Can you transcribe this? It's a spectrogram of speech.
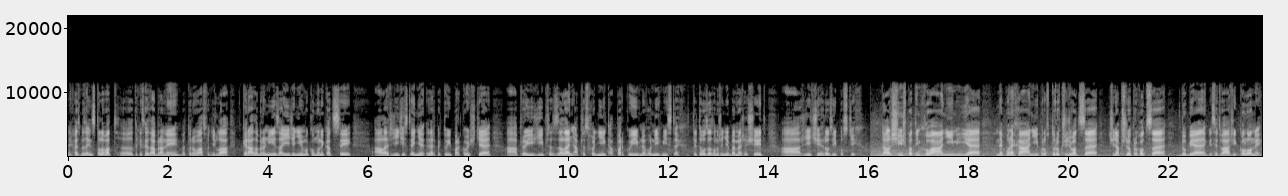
Nechali jsme zainstalovat eh, technické zábrany, betonová svodidla, která zabraňují zajíždění mimo komunikaci ale řidiči stejně nerespektují parkoviště a projíždí přes zeleň a přes chodník a parkují v nevhodných místech. Tyto vozidla samozřejmě budeme řešit a řidiči hrozí postih. Dalším špatným chováním je neponechání prostoru křižovatce či napředu prochodce v době, kdy si tváří kolony.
